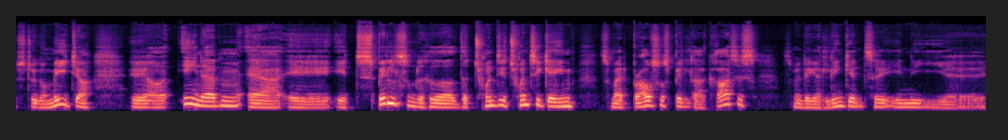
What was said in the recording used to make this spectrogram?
stykker medier, øh, og en af dem er øh, et spil, som det hedder The 2020 Game, som er et browserspil, der er gratis, som jeg lægger et link ind til inde i, øh,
